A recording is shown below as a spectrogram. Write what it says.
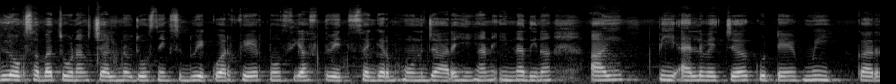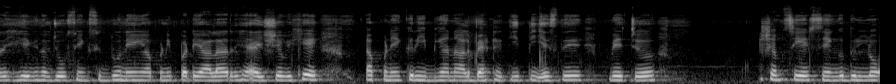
ਲੋਕ ਸਭਾ ਚੋਣਾਂ ਵਿੱਚ ਚੱਲ ਨਵਜੋਤ ਸਿੰਘ ਸਿੱਧੂ ਇੱਕ ਵਾਰ ਫੇਰ ਤੋਂ ਸਿਆਸਤ ਵਿੱਚ ਸਰਗਰਮ ਹੋਣ ਜਾ ਰਹੇ ਹਨ। ਇਹਨਾਂ ਦਿਨਾਂ ਆਈ ਆਈਪੀਐਲ ਵਿੱਚ ਕੁੱਟੇਮੀ ਕਰ ਰਹੇ ਨਵਜੋਤ ਸਿੰਘ ਸਿੱਧੂ ਨੇ ਆਪਣੀ ਪਟਿਆਲਾ ਰਿਹਾਇਸ਼ ਵਿਖੇ ਆਪਣੇ ਕਰੀਬੀਆਂ ਨਾਲ ਬੈਠਕ ਕੀਤੀ। ਇਸ ਦੇ ਵਿੱਚ ਸ਼ਮਸ਼ੇਰ ਸਿੰਘ ਦੁੱਲੋ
